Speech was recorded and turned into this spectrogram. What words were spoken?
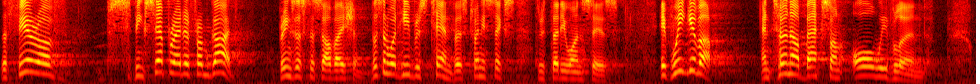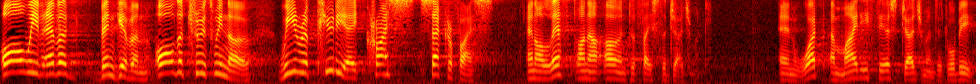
the fear of being separated from God brings us to salvation. Listen to what Hebrews 10, verse 26 through 31 says. If we give up and turn our backs on all we've learned, all we've ever been given, all the truth we know, we repudiate Christ's sacrifice and are left on our own to face the judgment. And what a mighty fierce judgment it will be.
